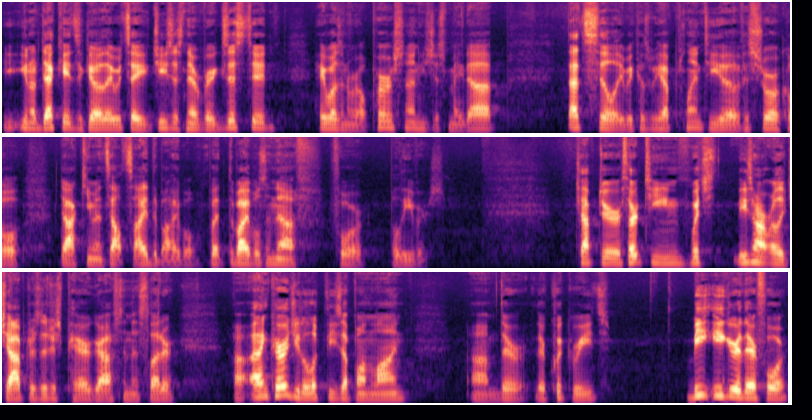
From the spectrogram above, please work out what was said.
you know, decades ago, they would say Jesus never existed. He wasn't a real person. He's just made up. That's silly because we have plenty of historical documents outside the Bible, but the Bible's enough for believers. Chapter 13, which these aren't really chapters, they're just paragraphs in this letter. Uh, I encourage you to look these up online. Um, they're, they're quick reads. Be eager, therefore,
